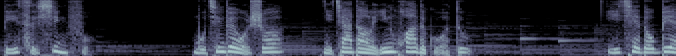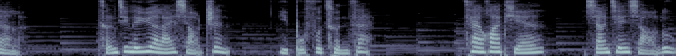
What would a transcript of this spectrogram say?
彼此幸福。母亲对我说：“你嫁到了樱花的国度。”一切都变了，曾经的悦来小镇已不复存在，菜花田、乡间小路。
